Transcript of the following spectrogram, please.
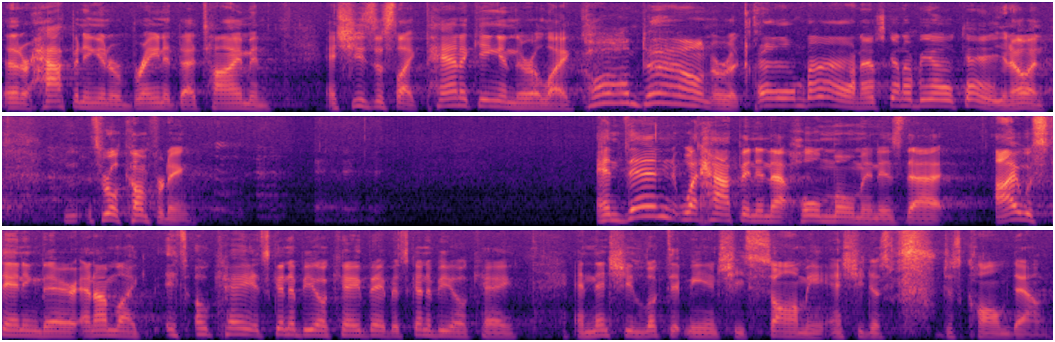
that are happening in her brain at that time, and, and she's just like panicking, and they're like, calm down, or like, calm down, it's gonna be okay, you know, and it's real comforting. And then what happened in that whole moment is that I was standing there and I'm like, it's okay, it's gonna be okay, babe, it's gonna be okay. And then she looked at me and she saw me and she just, just calmed down.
